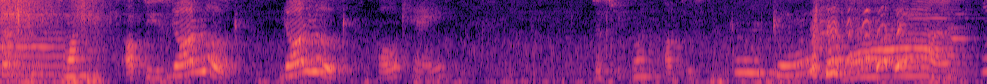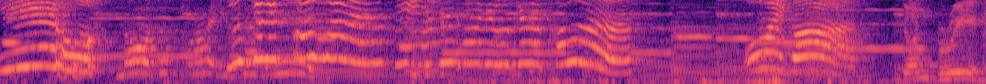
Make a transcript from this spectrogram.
just pick one of these. Don't look. Don't look. Okay. Just pick one of these. Good girl. Yeah. Ew! No, just try it. You Look can at the eat. color! Look at the color! Oh my god! Don't breathe.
